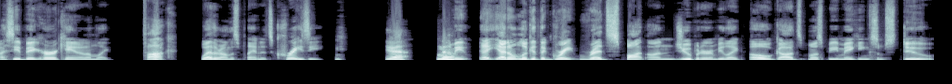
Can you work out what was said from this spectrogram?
I see a big hurricane and I'm like, "Fuck. Weather on this planet's crazy." Yeah. No. I mean, I, I don't look at the great red spot on Jupiter and be like, "Oh, God must be making some stew."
